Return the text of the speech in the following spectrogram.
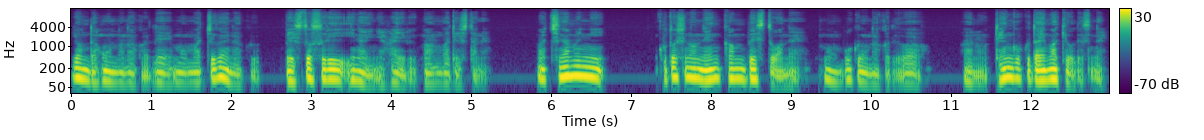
読んだ本の中でもう間違いなくベスト3以内に入る漫画でしたね。まあ、ちなみに今年の年間ベストはね、もう僕の中では、あの、天国大魔教ですね。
